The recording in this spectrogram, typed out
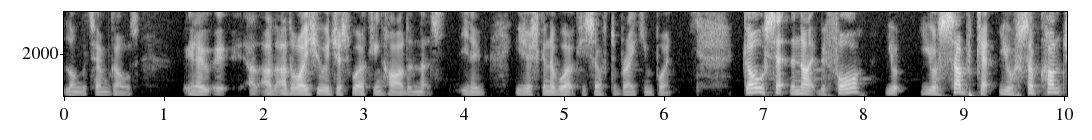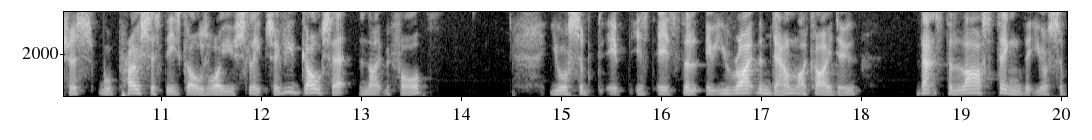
longer term goals. You know, it, otherwise you were just working hard, and that's you know you're just going to work yourself to breaking point. Goal set the night before. Your your sub your subconscious will process these goals while you sleep. So if you goal set the night before, your sub it, it's, it's the you write them down like I do. That's the last thing that your sub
